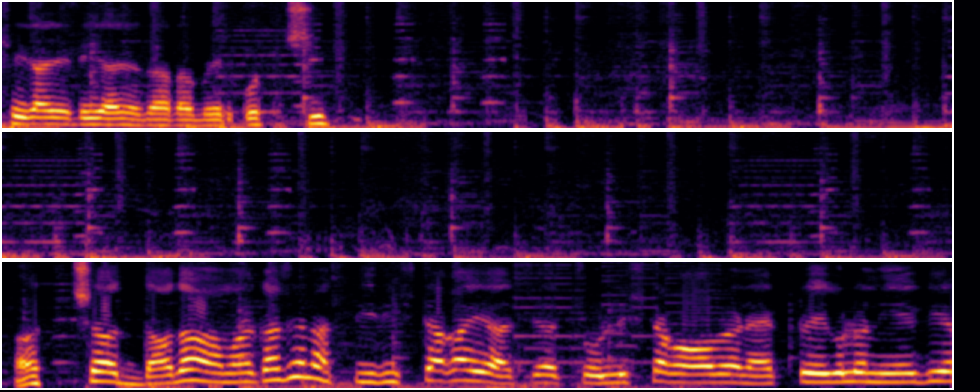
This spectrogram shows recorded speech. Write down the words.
ঠিক আছে ঠিক আছে দাদা বের করছি। আচ্ছা দাদা আমার কাছে না তিরিশ টাকাই আছে আর চল্লিশ টাকা হবে না একটু এগুলো নিয়ে গিয়ে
